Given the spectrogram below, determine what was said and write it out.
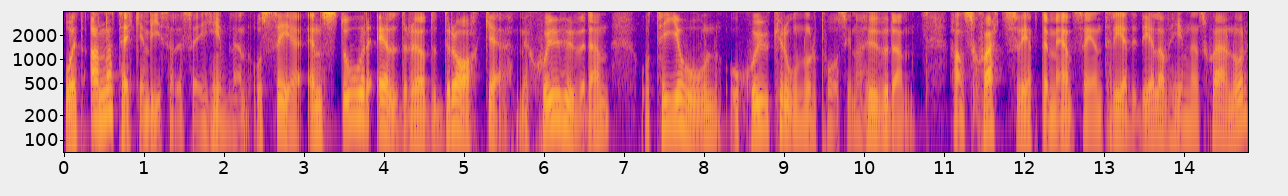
Och ett annat tecken visade sig i himlen och se en stor eldröd drake med sju huvuden och tio horn och sju kronor på sina huvuden. Hans stjärt svepte med sig en tredjedel av himlens stjärnor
